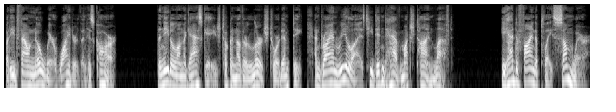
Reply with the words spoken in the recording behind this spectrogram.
but he'd found nowhere wider than his car. The needle on the gas gauge took another lurch toward empty, and Brian realized he didn't have much time left. He had to find a place somewhere,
